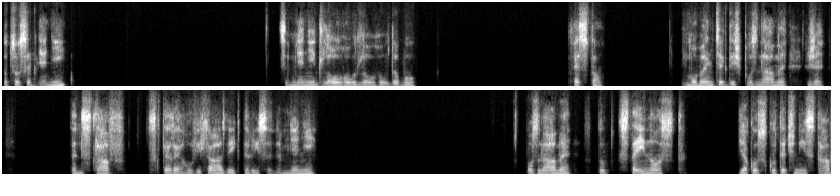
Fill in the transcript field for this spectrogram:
To, co se mění, se mění dlouhou, dlouhou dobu. Přesto v momentě, když poznáme, že ten stav, z kterého vychází, který se nemění, poznáme tu stejnost jako skutečný stav.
